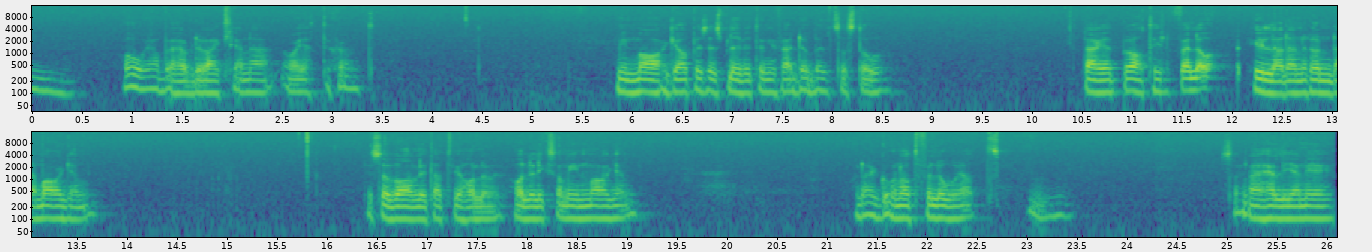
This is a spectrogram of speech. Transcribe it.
Mm. Oh, jag behövde verkligen det. Det var jätteskönt. Min mage har precis blivit ungefär dubbelt så stor. Det här är ett bra tillfälle att hylla den runda magen. Det är så vanligt att vi håller, håller liksom in magen. Och där går något förlorat. Mm. Så den här helgen är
